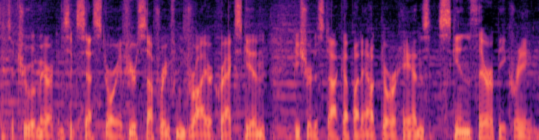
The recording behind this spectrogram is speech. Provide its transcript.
It's a true American success story. If you're suffering from dry or cracked skin, be sure to stock up on Outdoor Hands Skin Therapy Cream.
